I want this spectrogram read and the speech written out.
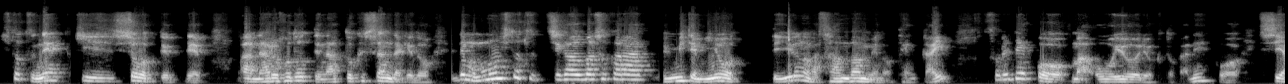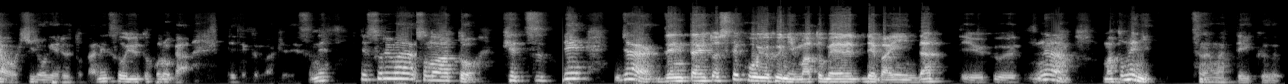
一つね、起承って言って、あ、なるほどって納得したんだけど、でももう一つ違う場所から見てみようっていうのが3番目の展開。それで、こう、まあ、応用力とかね、こう、視野を広げるとかね、そういうところが出てくるわけですね。で、それはその後、ケツで、じゃあ全体としてこういうふうにまとめればいいんだっていうふうな、まとめにつながっていく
